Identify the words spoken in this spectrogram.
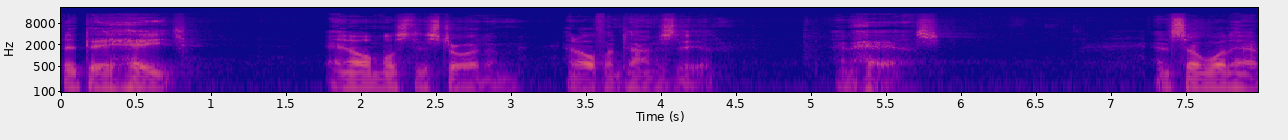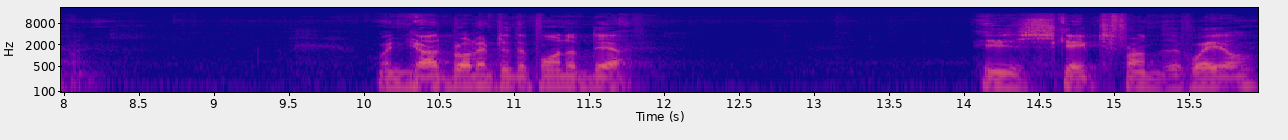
that they hate and almost destroyed them, and oftentimes did, and has. And so what happened? When God brought him to the point of death, he escaped from the whale,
